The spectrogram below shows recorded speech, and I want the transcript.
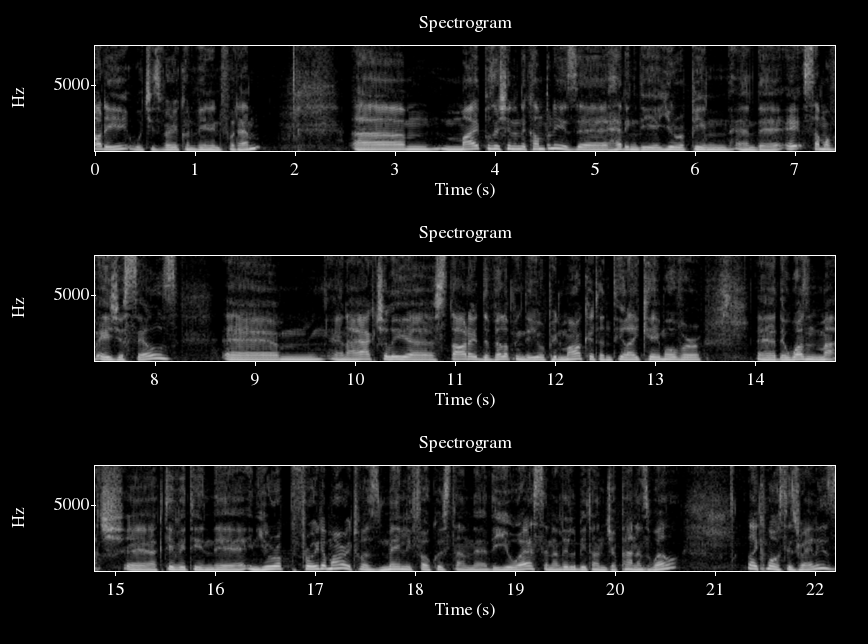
body, which is very convenient for them. Um, my position in the company is uh, heading the European and uh, some of Asia sales. Um, and I actually uh, started developing the European market until I came over. Uh, there wasn't much uh, activity in the in Europe for Itamar. It was mainly focused on uh, the US and a little bit on Japan as well. Like most Israelis,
